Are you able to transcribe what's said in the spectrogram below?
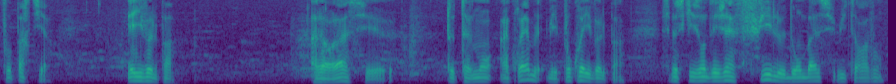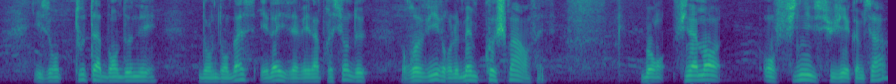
faut partir. Et ils veulent pas. Alors là, c'est euh, totalement incroyable. Mais pourquoi ils veulent pas? C'est parce qu'ils ont déjà fui le Donbass huit ans avant. Ils ont tout abandonné dans le Donbass, et là, ils avaient l'impression de revivre le même cauchemar, en fait. Bon, finalement, on finit le sujet comme ça.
